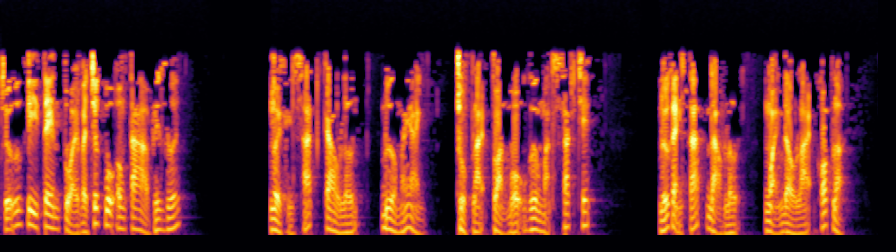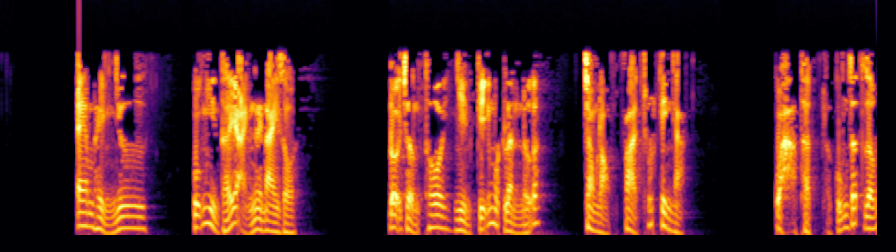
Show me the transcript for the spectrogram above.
chữ ghi tên tuổi và chức vụ ông ta ở phía dưới. Người cảnh sát cao lớn đưa máy ảnh, chụp lại toàn bộ gương mặt xác chết. Nữ cảnh sát đảo lợi, ngoảnh đầu lại góp lời. Em hình như cũng nhìn thấy ảnh người này rồi. Đội trưởng Thôi nhìn kỹ một lần nữa, trong lòng pha chút kinh ngạc. Quả thật là cũng rất giống.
